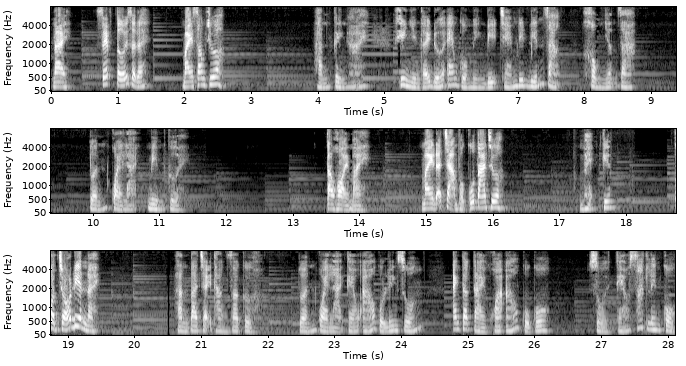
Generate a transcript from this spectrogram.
Này, sếp tới rồi đấy, mày xong chưa? Hắn kinh hãi khi nhìn thấy đứa em của mình bị chém đến biến dạng, không nhận ra. Tuấn quay lại mỉm cười. Tao hỏi mày, mày đã chạm vào cô ta chưa? Mẹ kiếp, con chó điên này. Hắn ta chạy thẳng ra cửa. Tuấn quay lại kéo áo của Linh xuống. Anh ta cài khóa áo của cô, rồi kéo sát lên cổ,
